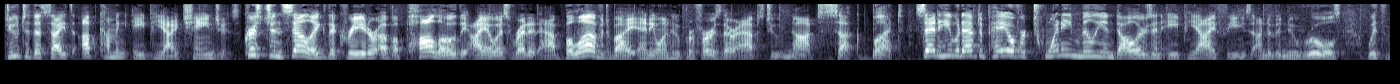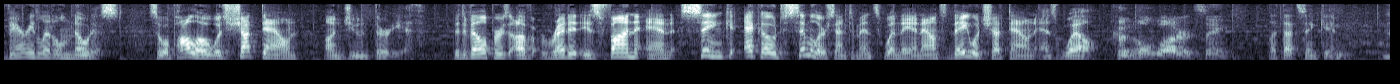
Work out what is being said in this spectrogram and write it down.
due to the site's upcoming API changes. Christian Selig, the creator of Apollo, the iOS Reddit app beloved by anyone who prefers their apps to not suck butt, said he would have to pay over $20 million in API fees under the new rules with very little notice. So Apollo was shut down on June 30th. The developers of Reddit is Fun and Sync echoed similar sentiments when they announced they would shut down as well. Couldn't hold water at sink. Let that sink in.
